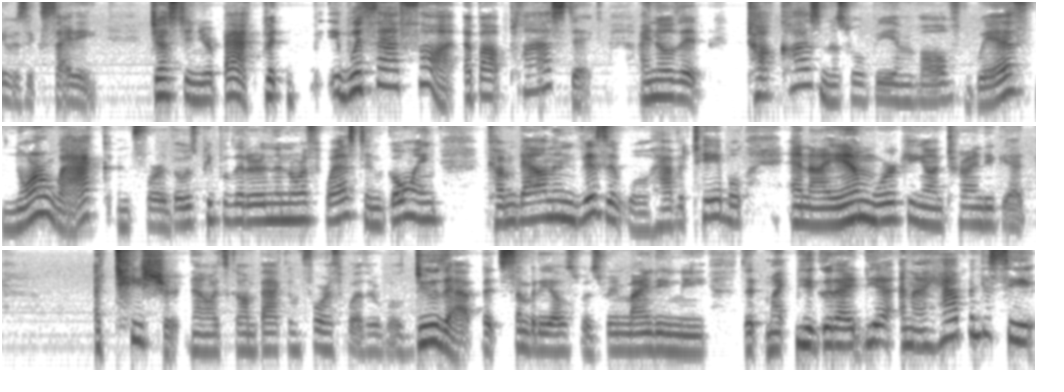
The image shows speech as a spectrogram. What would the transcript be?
It was exciting, just in your back. But with that thought about plastic, I know that Talk Cosmos will be involved with NORWAC. And for those people that are in the Northwest and going, come down and visit. We'll have a table. And I am working on trying to get a t-shirt now it's gone back and forth whether we'll do that but somebody else was reminding me that might be a good idea and i happened to see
